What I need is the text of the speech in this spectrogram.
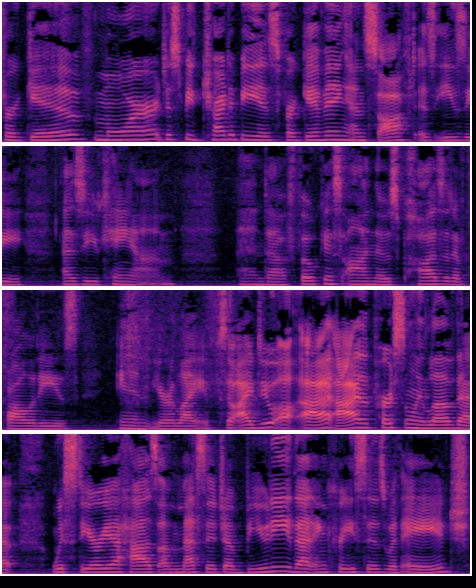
forgive more. Just be try to be as forgiving and soft as easy as you can, and uh, focus on those positive qualities in your life. So I do. Uh, I I personally love that Wisteria has a message of beauty that increases with age.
